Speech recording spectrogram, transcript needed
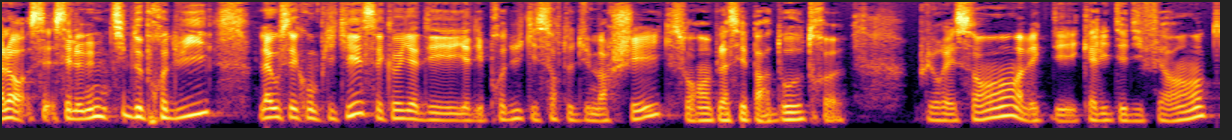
Alors, c'est le même type de produit. Là où c'est compliqué, c'est qu'il y, a des produits qui sortent du marché, qui sont remplacés par d'autres plus récents, avec des qualités différentes.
